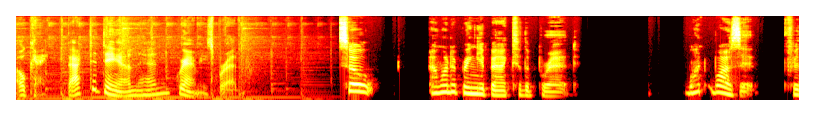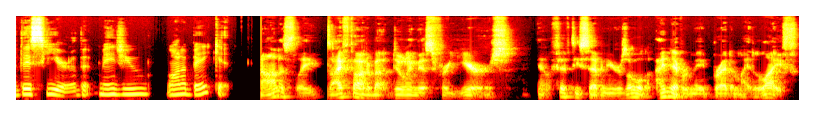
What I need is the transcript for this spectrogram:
Okay, back to Dan and Grammy's bread. So, I want to bring you back to the bread. What was it for this year that made you want to bake it? Honestly, I've thought about doing this for years. You know, 57 years old, I never made bread in my life.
